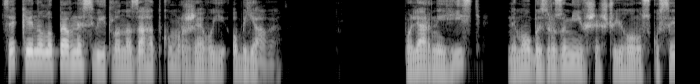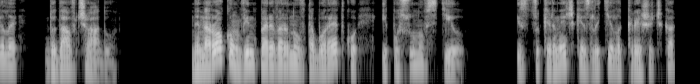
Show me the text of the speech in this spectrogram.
Це кинуло певне світло на загадку моржевої обяви. Полярний гість, немов би зрозумівши, що його розкусили, додав чаду. Ненароком він перевернув табуретку і посунув стіл. Із цукернички злетіла кришечка,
